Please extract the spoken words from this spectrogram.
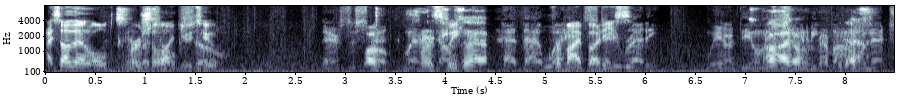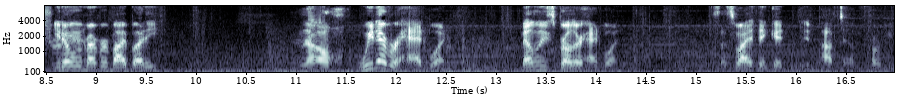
I saw that old Let's commercial on YouTube. so. There's the What smoke flare. commercial was that? Head that way For my and stay buddies. ready. We aren't the only Oh, I don't remember that. that. You don't remember my buddy? No. We never had one. Melanie's brother had one. So that's why I think it, it popped up for me.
